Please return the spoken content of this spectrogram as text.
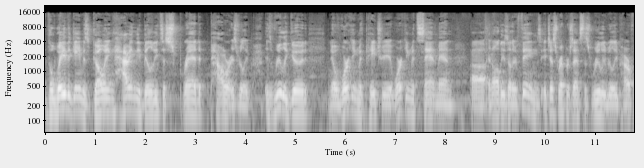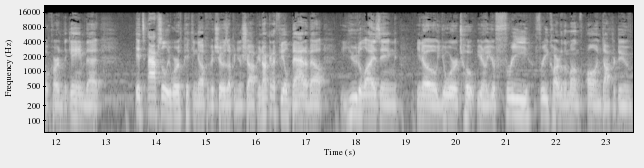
the way the game is going, having the ability to spread power is really is really good. You know, working with Patriot, working with Sandman, uh, and all these other things, it just represents this really really powerful card in the game that it's absolutely worth picking up if it shows up in your shop. You're not going to feel bad about utilizing, you know, your to- you know your free free card of the month on Doctor Doom.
